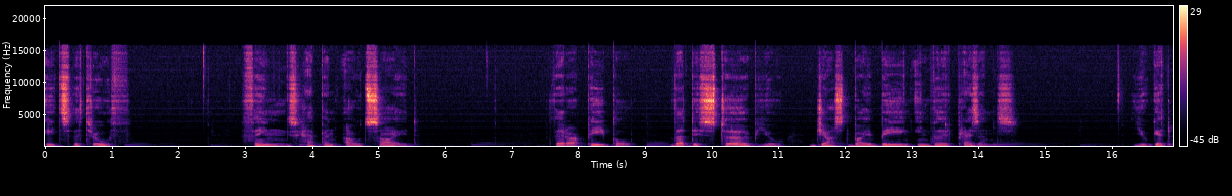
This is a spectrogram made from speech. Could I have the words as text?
it's the truth. Things happen outside. There are people that disturb you just by being in their presence you get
